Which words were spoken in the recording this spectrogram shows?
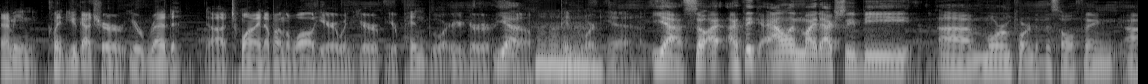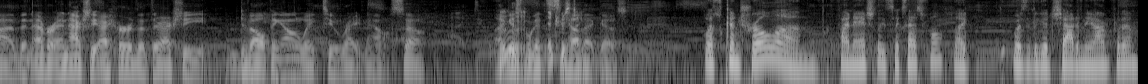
I mean, Clint, you got your your red uh, twine up on the wall here with your your pin board, your Yeah. uh, pin board, yeah. Yeah, so I, I think Alan might actually be uh, more important to this whole thing uh, than ever. And actually, I heard that they're actually developing Alan Wake 2 right now. So I guess we'll get to see how that goes. Was Control um, financially successful? Like, was it a good shot in the arm for them?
